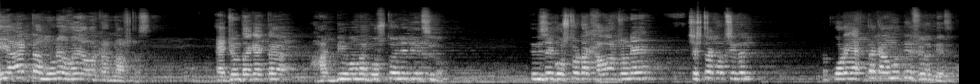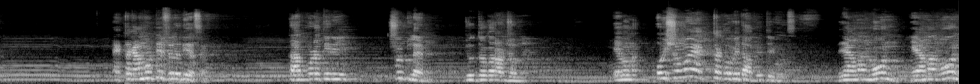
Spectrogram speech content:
এই আয়াতটা মনে হয় আমার কান্না আসতেছে। একজন তাকে একটা হাড্ডি হাড্ডিওয়ালা গোস্ত এনে দিয়েছিল। তিনি সেই গোস্তটা খাওয়ার জন্য চেষ্টা করছিলেন। পরে একটা কামড় দিয়ে ফেলে দিয়েছে। একটা কামড় দিয়ে ফেলে দিয়েছে। তারপরে তিনি ছুটলেন যুদ্ধ করার জন্য। এবং ওই সময় একটা কবিতা আবৃত্তি করছে। যে আমার মন এ আমার মন।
